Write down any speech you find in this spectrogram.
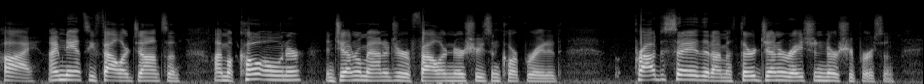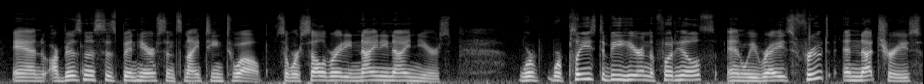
Hi, I'm Nancy Fowler Johnson. I'm a co-owner and general manager of Fowler Nurseries Incorporated. Proud to say that I'm a third generation nursery person and our business has been here since 1912, so we're celebrating 99 years. We're, we're pleased to be here in the foothills and we raise fruit and nut trees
